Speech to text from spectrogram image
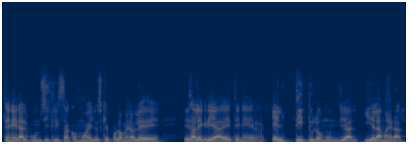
tener algún ciclista como ellos que por lo menos le dé esa alegría de tener el título mundial y de la manera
